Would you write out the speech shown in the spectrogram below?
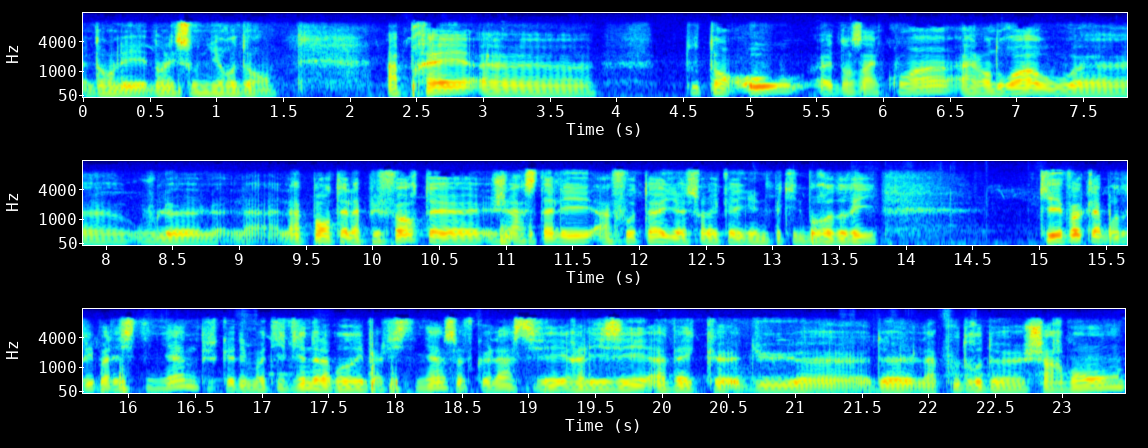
dans les dans les souvenirs odorants. Après tout en haut, euh, dans un coin, à l'endroit où, euh, la, pente est la plus forte, euh, j'ai installé un fauteuil sur lequel il y a une petite broderie qui évoque la broderie palestinienne, puisque les motifs viennent de la broderie palestinienne, sauf que là, c'est réalisé avec du, de la poudre de charbon,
